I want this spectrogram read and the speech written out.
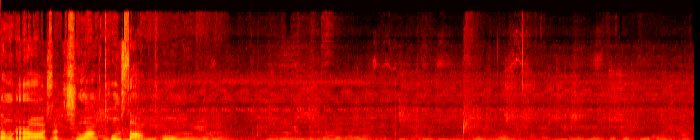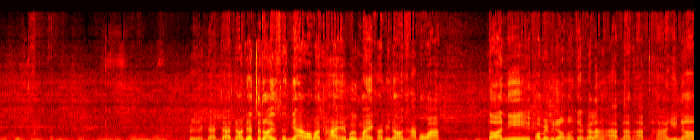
ต้องรอสักช่วงทุ่มสองทุ่มบร บรรยากาศดาดนาะเดี๋ยวจะหน่อยสัญญาออกมาถ่ายให้เบิ่งใหม่ค่ะพี่น้องค่ะเพราะว่าตอนนี้พ่อแม่พี่น้องเพิ่งกำลังอาบน้ำอาบทาอยู่เนาะ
